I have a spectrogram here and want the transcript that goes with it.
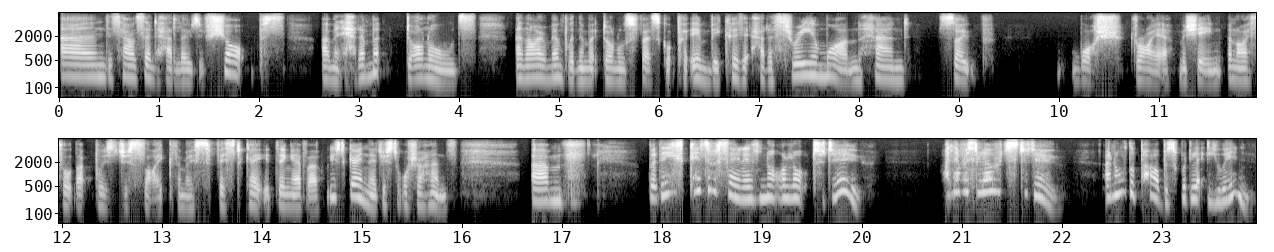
And the town centre had loads of shops. I mean, it had a McDonald's. And I remember when the McDonald's first got put in because it had a three in one hand soap wash dryer machine. And I thought that was just like the most sophisticated thing ever. We used to go in there just to wash our hands. Um, but these kids were saying there's not a lot to do. And there was loads to do. And all the pubs would let you in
